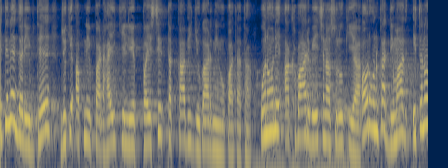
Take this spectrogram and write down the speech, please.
इतने गरीब थे, जो कि अपनी पढ़ाई के लिए पैसे तक का भी जुगाड़ नहीं हो पाता था। उन्होंने अखबार बेचना शुरू किया और उनका दिमाग इतना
